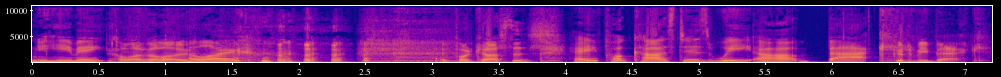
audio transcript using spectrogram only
Can you hear me? Hello, hello. Hello. Hey, podcasters. hey, podcasters. We are back. Good to be back.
